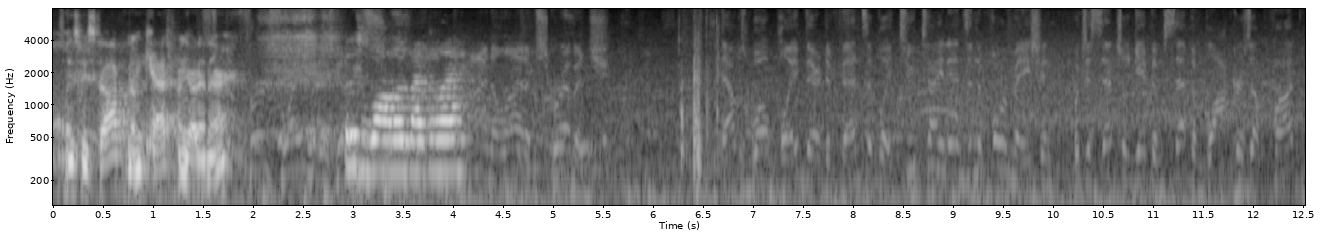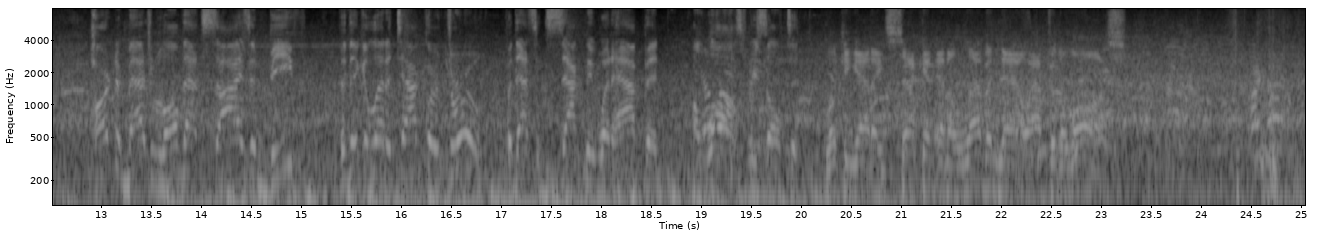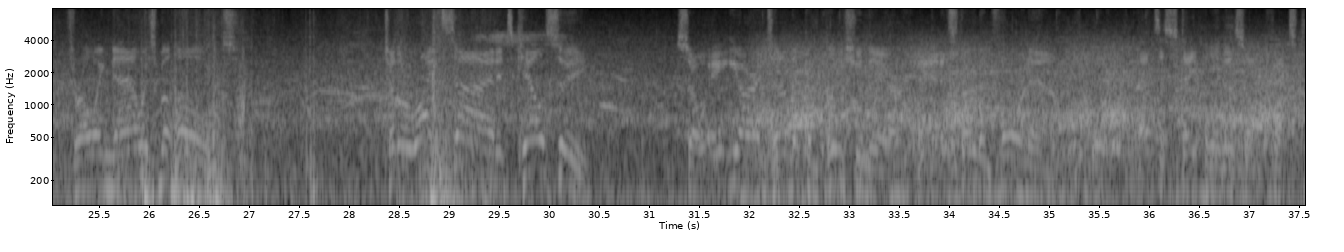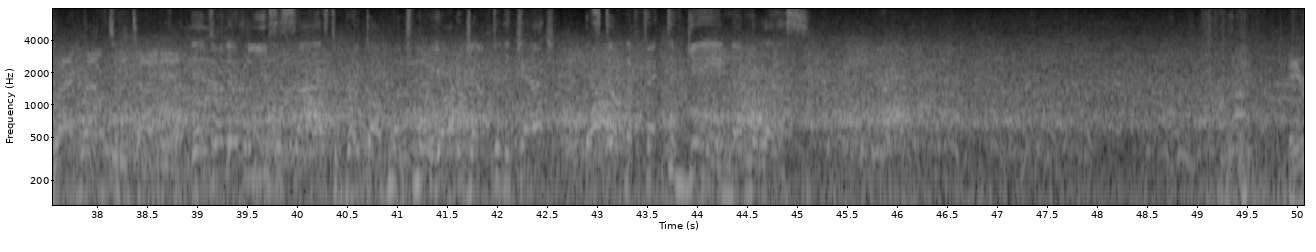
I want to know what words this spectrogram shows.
At least we stopped him. Cashman got in there. It was Waller, by the way. Behind line of scrimmage. That was well played there defensively. Two tight ends in the formation, which essentially gave them seven blockers up front. Hard to imagine with all that size and beef that they could let a tackler through, but that's exactly what happened. A loss resulted. Looking at a second and 11 now after the loss. Throwing now is Mahomes. To the right side, it's Kelce. So eight yards on the completion there, and it's third and four now. That's a staple of this offense. Drag route to the tight end. Yeah, he's unable to use his size to break off much more yardage after the catch, but still an effective gain nonetheless.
